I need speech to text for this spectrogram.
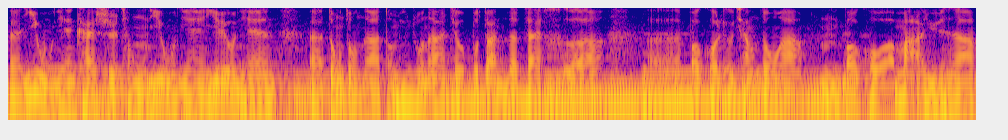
呃一五年开始，从一五年、一六年，呃，董总呢，董明珠呢，就不断的在和呃，包括刘强东啊，嗯，包括马云啊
